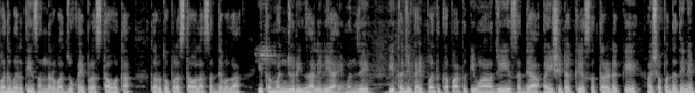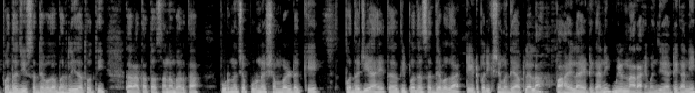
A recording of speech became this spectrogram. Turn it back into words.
पदभरती संदर्भात जो काही प्रस्ताव होता तर तो प्रस्तावाला सध्या बघा इथं मंजुरी झालेली आहे. म्हणजे इथं जी काही पद कपात किंवा जी सध्या ऐंशी टक्के सत्तर टक्के अशा पद्धतीने पदं जी सध्या बघा भरली जात होती तर आता तसं न भरता पूर्णच्या पूर्ण शंभर टक्के पदं जी आहे तर ती पदं सध्या बघा टेट परीक्षेमध्ये आपल्याला पाहायला या ठिकाणी मिळणार आहे. म्हणजे या ठिकाणी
